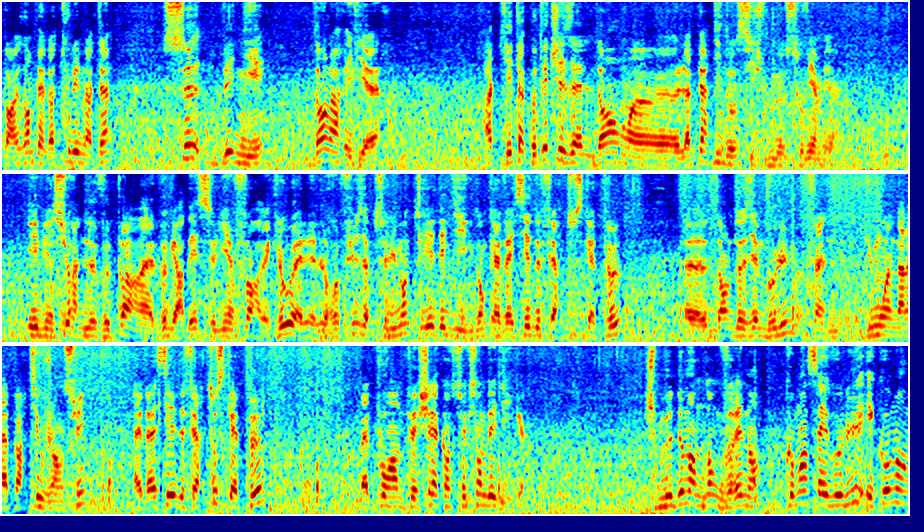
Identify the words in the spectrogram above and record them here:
Par exemple, elle va tous les matins se baigner dans la rivière qui est à côté de chez elle, dans euh, la Perdido, si je me souviens bien. Et bien sûr, elle ne veut pas, hein, elle veut garder ce lien fort avec l'eau, elle, refuse absolument qu'il y ait des digues. Donc elle va essayer de faire tout ce qu'elle peut euh, dans le deuxième volume, enfin du moins dans la partie où j'en suis, elle va essayer de faire tout ce qu'elle peut bah, pour empêcher la construction des digues. Je me demande donc vraiment comment ça évolue et comment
